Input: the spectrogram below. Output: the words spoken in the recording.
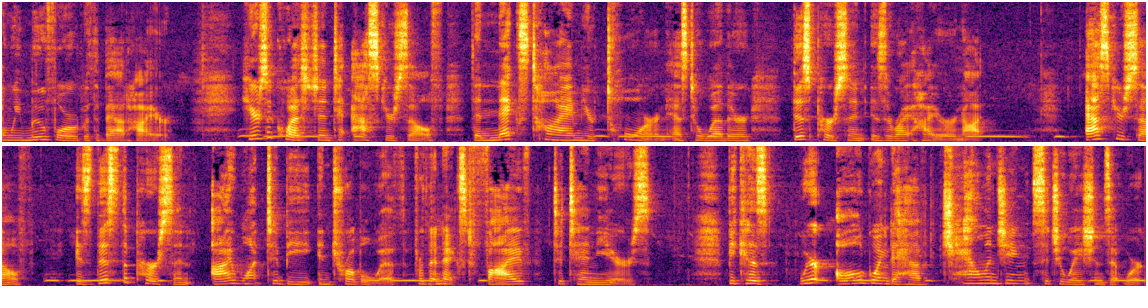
and we move forward with a bad hire. Here's a question to ask yourself the next time you're torn as to whether this person is the right hire or not. Ask yourself, is this the person I want to be in trouble with for the next five to 10 years? Because we're all going to have challenging situations at work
